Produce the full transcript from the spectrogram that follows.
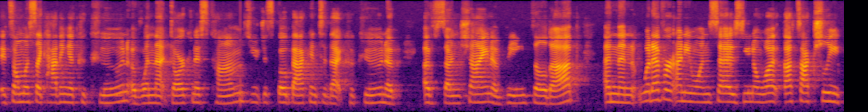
it's almost like having a cocoon of when that darkness comes, you just go back into that cocoon of of sunshine, of being filled up. And then whatever anyone says, you know what, that's actually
